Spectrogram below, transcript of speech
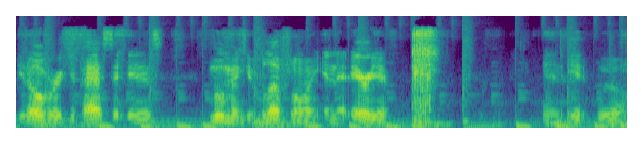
get over it, get past it, is movement, get blood flowing in that area, and it will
